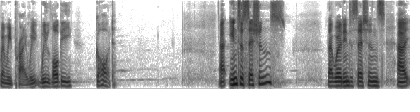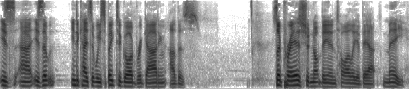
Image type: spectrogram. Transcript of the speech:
when we pray. We, we lobby God. Uh, intercessions, that word intercessions, uh, is, uh, is that indicates that we speak to God regarding others. So prayers should not be entirely about me.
